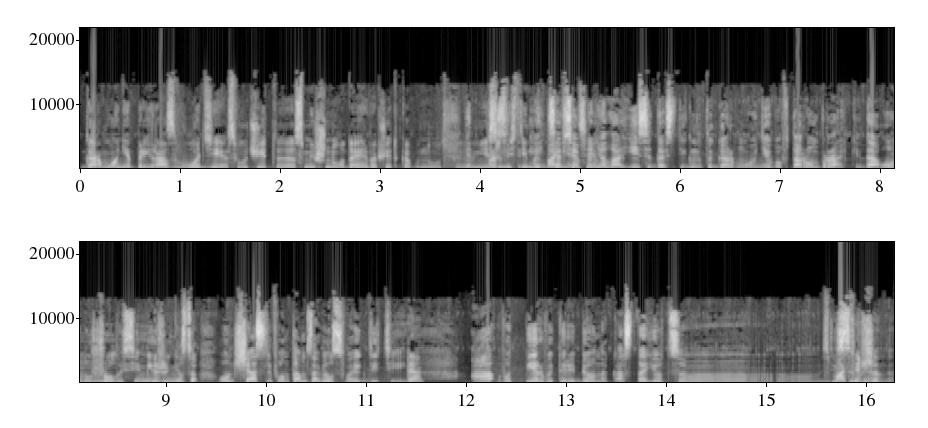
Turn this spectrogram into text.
гармония при разводе звучит э, смешно, да, или вообще это как бы ну, Нет, несовместимое понятие. Я не совсем поняла. Если достигнута гармония во втором браке, да, он угу. ушел из семьи, женился, он счастлив, он там завел своих детей. Да. А вот первый-то ребенок остается э, с матерью? Совершенно,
